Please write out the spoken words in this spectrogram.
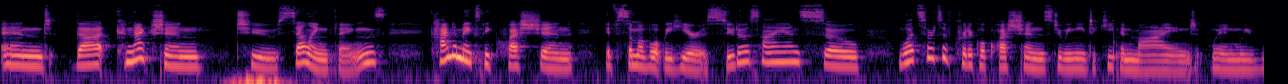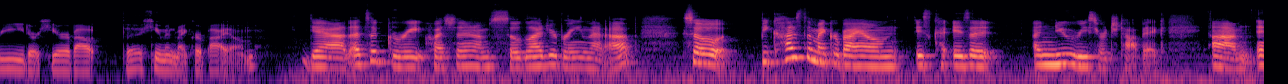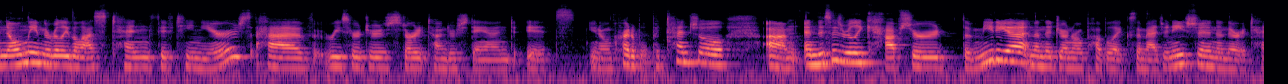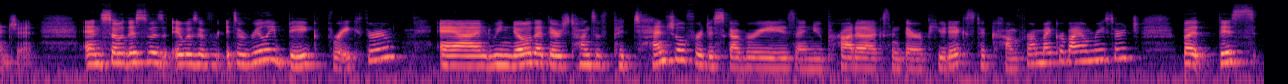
and that connection to selling things kind of makes me question if some of what we hear is pseudoscience. So, what sorts of critical questions do we need to keep in mind when we read or hear about the human microbiome? Yeah, that's a great question. I'm so glad you're bringing that up. So, because the microbiome is is a a new research topic, um, and only in the really the last 10, 15 years have researchers started to understand its you know incredible potential. Um, and this has really captured the media and then the general public's imagination and their attention. And so this was it was a it's a really big breakthrough. And we know that there's tons of potential for discoveries and new products and therapeutics to come from microbiome research. But this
